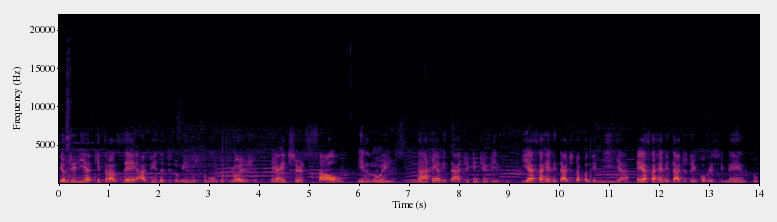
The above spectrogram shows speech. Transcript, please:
Eu diria que trazer a vida de Domingos para o mundo de hoje é a gente ser sal e luz na realidade que a gente vive. E essa realidade da pandemia, essa realidade do empobrecimento,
